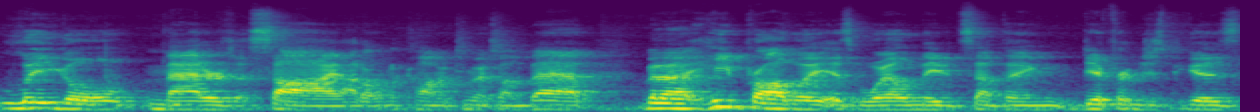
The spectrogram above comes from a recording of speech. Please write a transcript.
legal matters aside, I don't want to comment too much on that, but uh, he probably as well needed something different just because,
